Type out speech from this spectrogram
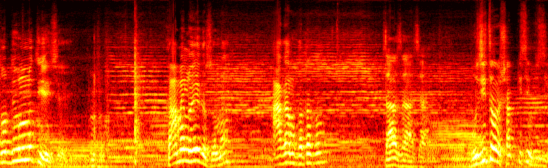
তোর দিয়ে উন্নতি হয়েছে। কামেল হয়ে গেছো না? আগাম কথা কও। যা যা যা বুঝি তো সব কিছু বুঝি।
